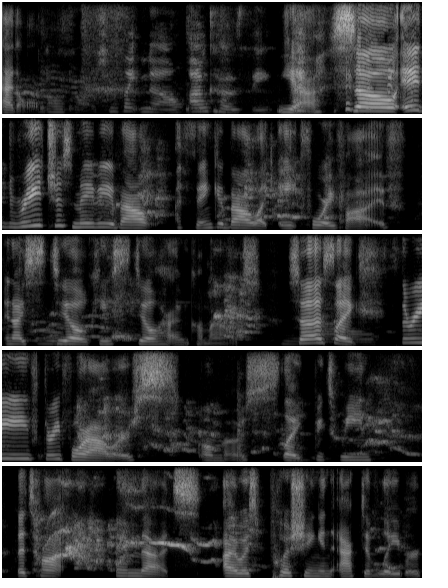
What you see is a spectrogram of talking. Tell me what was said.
at all. oh gosh. He's like, no, I'm cozy. Yeah. So it reaches maybe about I think about like 8:45 and I still he still hadn't come out. So that's like three, three, four hours almost, like between the time in that I was pushing in active labor.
